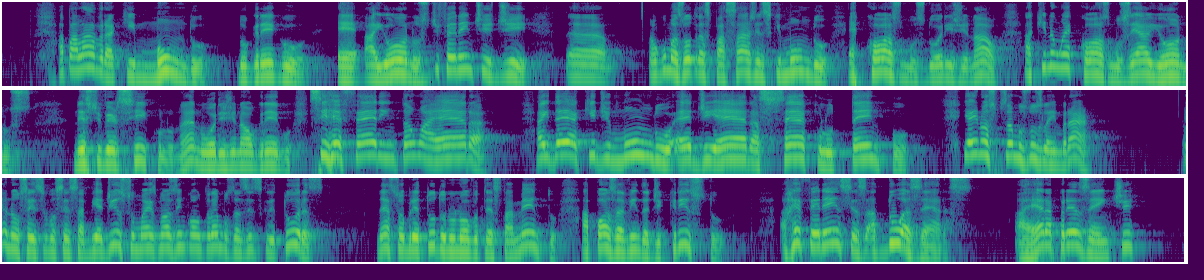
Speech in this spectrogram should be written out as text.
A palavra aqui, mundo, do grego é aionos, diferente de uh, algumas outras passagens que mundo é cosmos do original, aqui não é cosmos, é aionos, neste versículo, né, no original grego. Se refere então à era. A ideia aqui de mundo é de era, século, tempo. E aí nós precisamos nos lembrar, eu não sei se você sabia disso, mas nós encontramos nas Escrituras, né, sobretudo no Novo Testamento, após a vinda de Cristo, referências a duas eras: a era presente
